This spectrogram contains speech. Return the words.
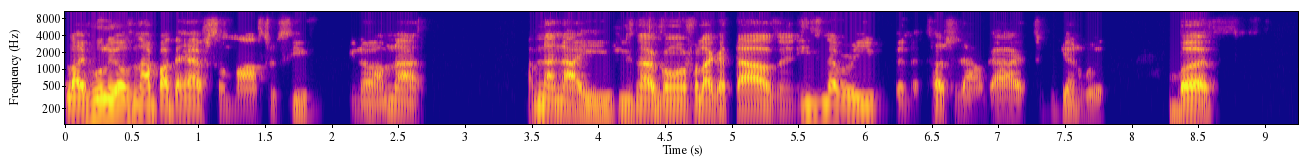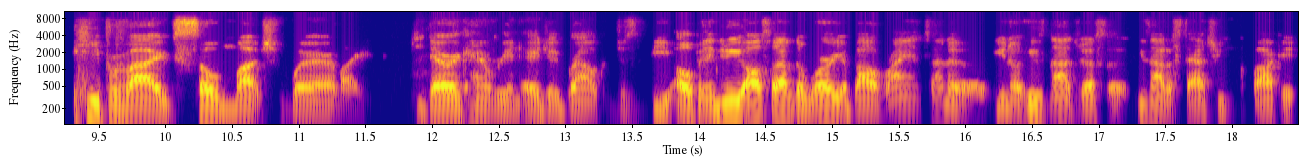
like Julio's not about to have some monster season. You know, I'm not I'm not naive. He's not going for like a thousand. He's never even been a touchdown guy to begin with. But he provides so much where like Derrick Henry and AJ Brown could just be open. And you also have to worry about Ryan Tannehill. You know, he's not just a he's not a statue in the pocket.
